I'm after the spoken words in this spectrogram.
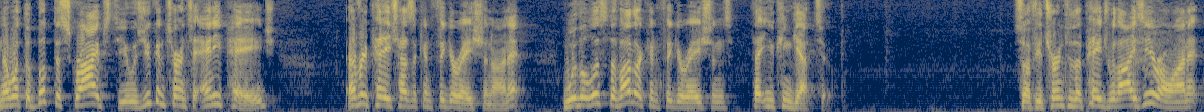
Now what the book describes to you is you can turn to any page. Every page has a configuration on it with a list of other configurations that you can get to. So if you turn to the page with I0 on it,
